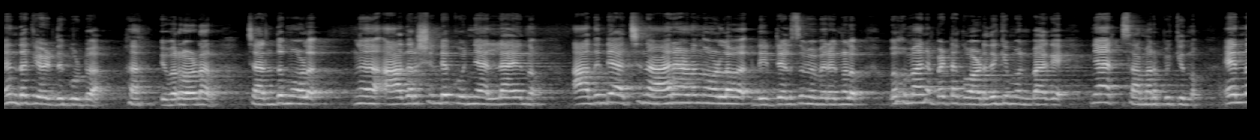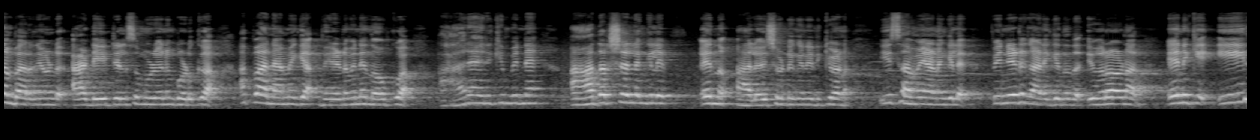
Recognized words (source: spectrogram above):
എന്തൊക്കെ എഴുതി കൂട്ടുക. ഇവർ ഓണർ. ചന്തുമോൾ ഉം, ആദർശിന്റെ കുഞ്ഞല്ല എന്നും അതിന്റെ അച്ഛൻ ആരാണെന്നുള്ള ഡീറ്റെയിൽസും വിവരങ്ങളും ബഹുമാനപ്പെട്ട കോടതിക്ക് മുൻപാകെ ഞാൻ സമർപ്പിക്കുന്നു എന്നും പറഞ്ഞുകൊണ്ട് ആ ഡീറ്റെയിൽസ് മുഴുവനും കൊടുക്കുക. അപ്പോൾ അനാമിക വേണുവിനെ നോക്കുക. ആരായിരിക്കും പിന്നെ? ആദർശം അല്ലെങ്കിൽ എന്നും ആലോചിച്ചുകൊണ്ട് ഇങ്ങനെ ഇരിക്കുവാണ്. ഈ സമയമാണെങ്കിൽ പിന്നീട് കാണിക്കുന്നത് യുവർ ഓണർ. എനിക്ക് ഈ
